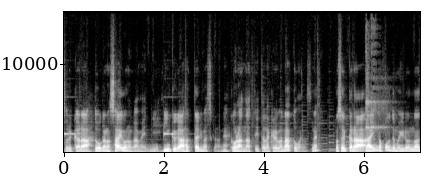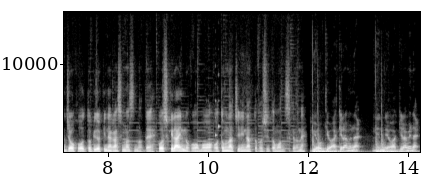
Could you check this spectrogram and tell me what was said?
それから動画の最後の画面にリンクが貼ってありますからね。ご覧になっていただければなと思いますね。それから LINE の方でもいろんな情報を時々流しますので公式 LINE の方もお友達になってほしいと思うんですけどね。病気を諦めない。年齢を諦めない。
